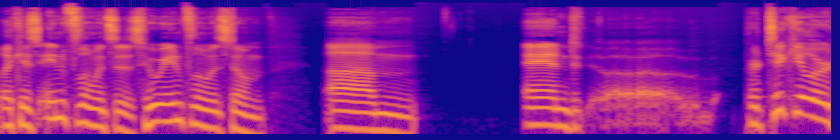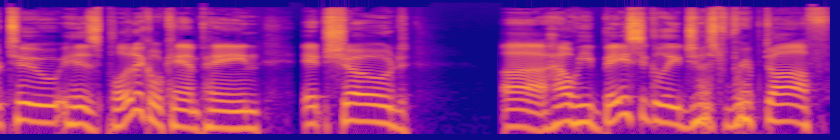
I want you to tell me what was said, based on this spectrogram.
like his influences who influenced him um and uh, particular to his political campaign it showed uh how he basically just ripped off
